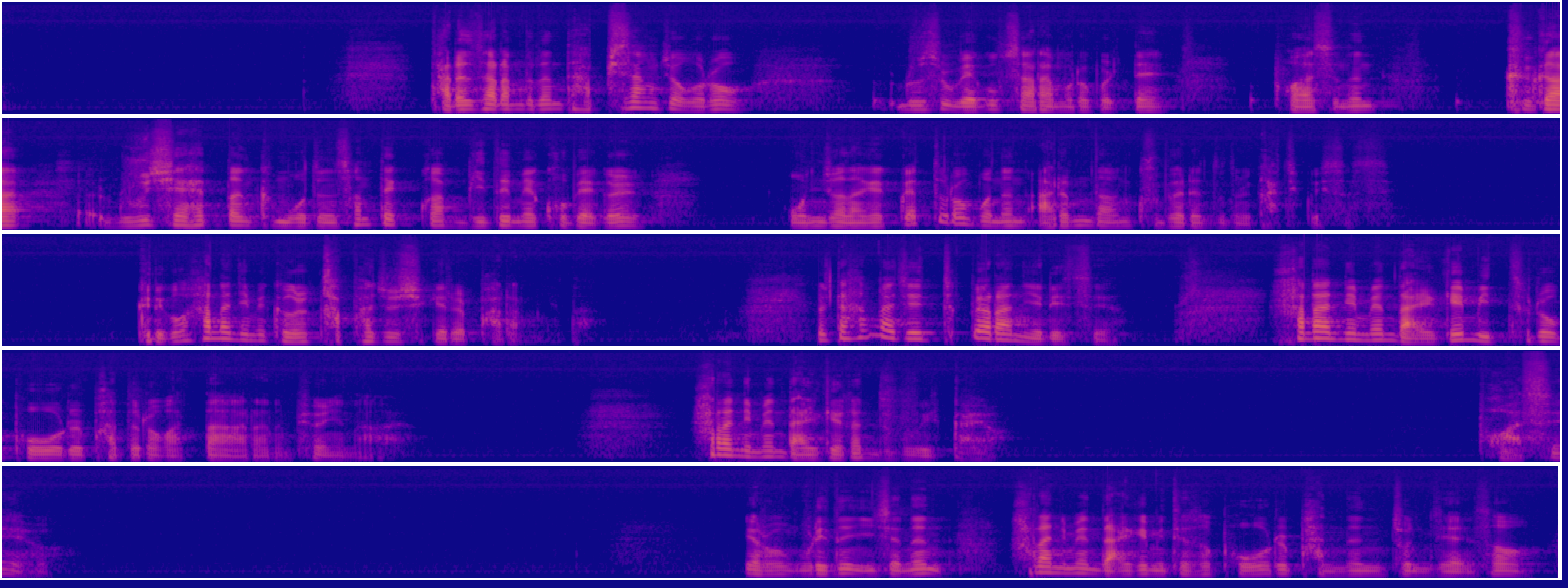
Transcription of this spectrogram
다른 사람들은 다 피상적으로 룻을 외국 사람으로 볼 때 보아스는 그가 루시에 했던 그 모든 선택과 믿음의 고백을 온전하게 꿰뚫어 보는 아름다운 구별의 눈을 가지고 있었어요. 그리고 하나님이 그걸 갚아 주시기를 바랍니다. 그럴 때한 가지 특별한 일이 있어요. 하나님의 날개 밑으로 보호를 받으러 왔다라는 표현이 나와요. 하나님의 날개가 누구일까요? 보아스예요. 여러분 우리는 이제는 하나님의 날개 밑에서 보호를 받는 존재에서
